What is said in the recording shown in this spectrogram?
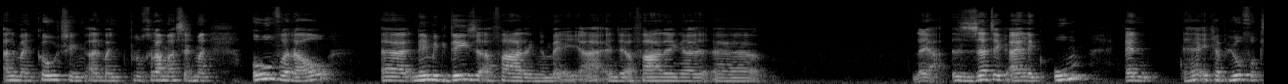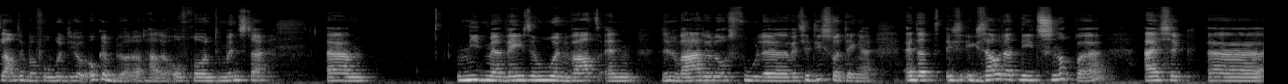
al mijn coaching, al mijn programma's, zeg maar, overal neem ik deze ervaringen mee. Ja? En de ervaringen nou ja, zet ik eigenlijk om. En hè, ik heb heel veel klanten bijvoorbeeld die ook een burn-out hadden. Of gewoon tenminste um, niet meer weten hoe en wat. En zich waardeloos voelen. Weet je, die soort dingen. En dat is, ik zou dat niet snappen als ik, uh,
